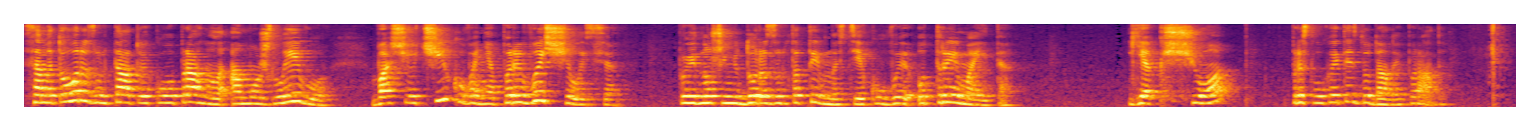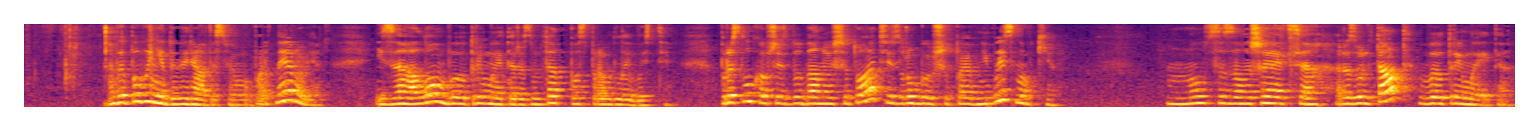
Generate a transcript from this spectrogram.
саме того результату, якого прагнули, а можливо, ваші очікування перевищилися по відношенню до результативності, яку ви отримаєте. Якщо прислухайтесь до даної поради. Ви повинні довіряти своєму партнерові, і загалом ви отримаєте результат по справедливості. Прислухавшись до даної ситуації, зробивши певні висновки, ну, це залишається результат, ви отримаєте.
